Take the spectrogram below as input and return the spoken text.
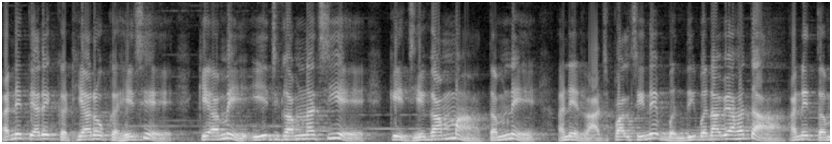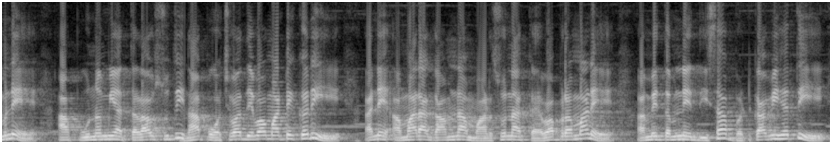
અને ત્યારે કઠિયારો કહે છે કે, અમે એ જ ગામના છીએ કે જે ગામમાં તમને અને રાજપાલસિંહને બંદી બનાવ્યા હતા અને તમને આ પૂનમિયા તળાવ સુધી ના પહોંચવા દેવા માટે કરી અને અમારા ગામના માણસોના કહેવા પ્રમાણે અમે તમને દિશા ભટકાવી હતી.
